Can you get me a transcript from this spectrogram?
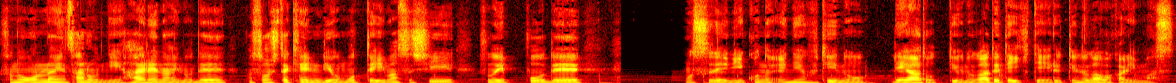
そのオンラインサロンに入れないので、そうした権利を持っていますしその一方でもうすでにこの NFT のレア度っていうのが出てきているっていうのが分かります。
